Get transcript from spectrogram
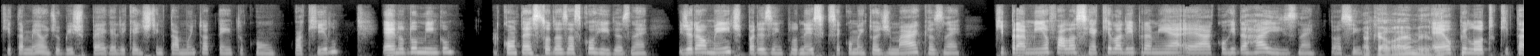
que também é onde o bicho pega ali, que a gente tem que estar muito atento com, com aquilo. E aí no domingo acontece todas as corridas, né? E, geralmente, por exemplo, nesse que você comentou de marcas, né? Que para mim eu falo assim, aquilo ali para mim é, é, a corrida raiz, né? Então assim, aquela é mesmo. É o piloto que tá,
